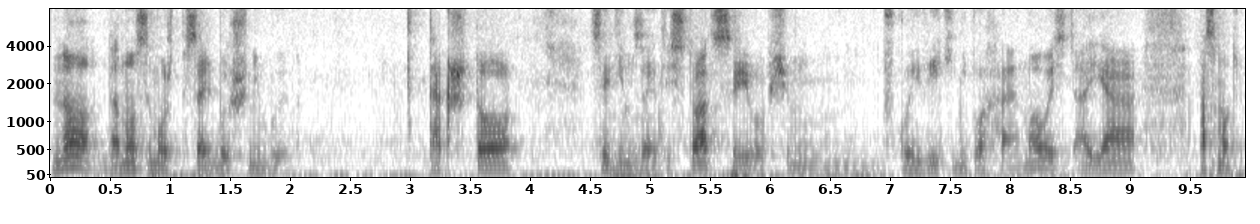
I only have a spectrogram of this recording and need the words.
но доносы, может, писать больше не будет. Так что следим за этой ситуацией. В общем, в кое веки неплохая новость. А я посмотрим.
